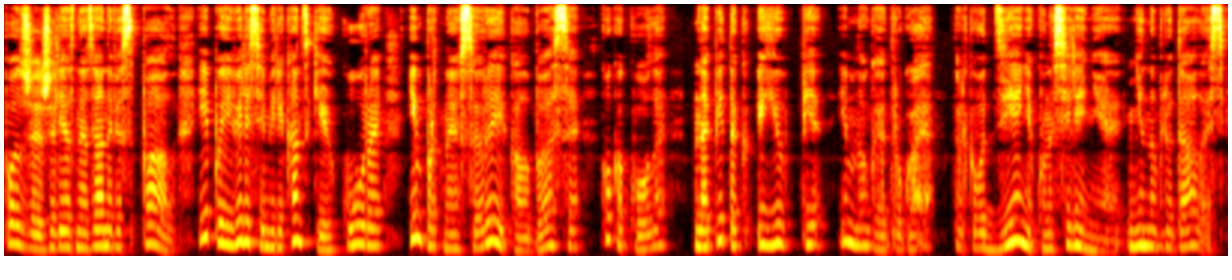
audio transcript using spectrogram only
Позже железный занавес пал, и появились американские куры, импортные сыры и колбасы, кока-кола, напиток юппи и многое другое. Только вот денег у населения не наблюдалось.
